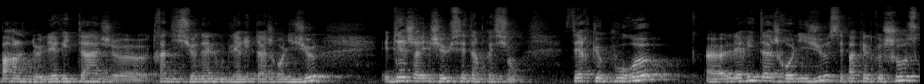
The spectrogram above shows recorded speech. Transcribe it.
parlent de l'héritage traditionnel ou de l'héritage religieux, eh bien, j'ai eu cette impression. C'est-à-dire que pour eux, euh, l'héritage religieux, c'est pas quelque chose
